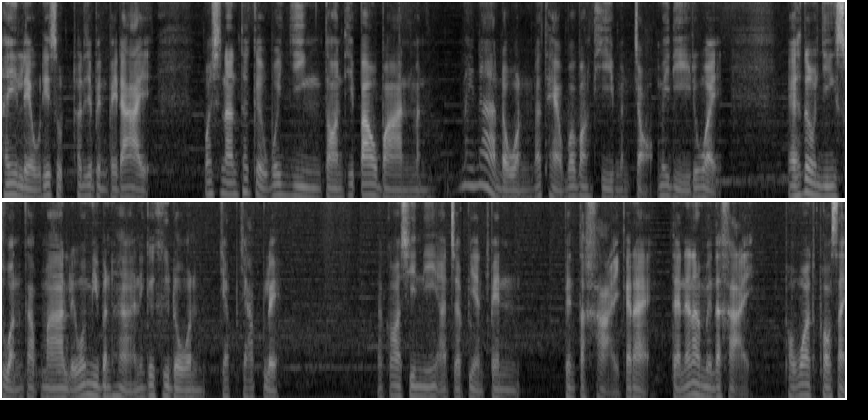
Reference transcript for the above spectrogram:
ให้เร็วที่สุดเท่าที่จะเป็นไปได้ เพราะฉะนั้นถ้าเกิดว่ายิงตอนที่เป้าบานมัน ไม่น่าโดน และแถมว่าบางทีมันเจาะไม่ดีด้วย แต่ถ้าโดนยิงสวนกลับมาหรือว่ามีปัญหานี่ก็คือโดนยับยับๆเลย แล้วก็ชิ้นนี้อาจจะเปลี่ยนเป็นเป็นตะข่ายก็ได้ แต่แนะนำเป็นตะข่าย เพราะว่าพอใส่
